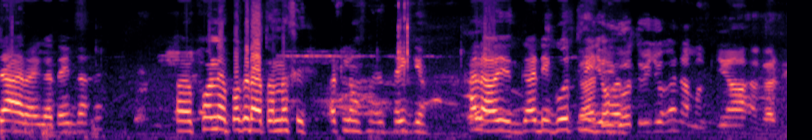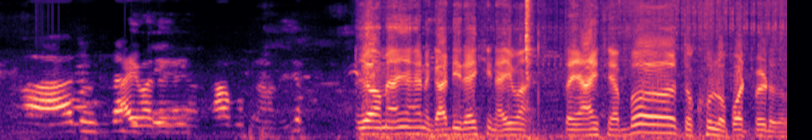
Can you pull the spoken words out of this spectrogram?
ચાર વાગ્યા તઈ તો હવે ફોને પકડાતો નથી એટલું હોય થઈ ગયું હાલો હજી ગાડી ગોતવી જો ગાડી ગોતવી જો હે ને આમાં ક્યાં હે ગાડી હા તો આવ્યા તો અહીંયા હા બુકરાણા થઈ જો અમે અહીંયા હે ને ગાડી રાખીને આવ્યા તો અહીંથી આ બધો ખુલ્લો પોટ પડ્યો તો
